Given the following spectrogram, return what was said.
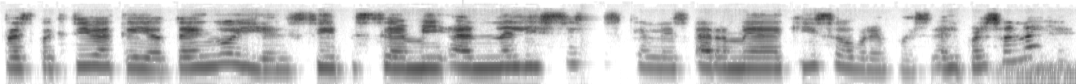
perspectiva que yo tengo y el semi-análisis que les armé aquí sobre pues el personaje.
